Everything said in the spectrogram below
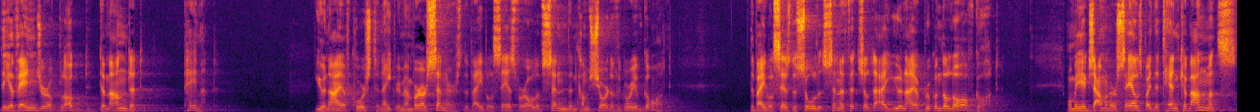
The avenger of blood demanded payment. You and I, of course, tonight remember our sinners. The Bible says, For all have sinned and come short of the glory of God. The Bible says, The soul that sinneth, it shall die. You and I have broken the law of God. When we examine ourselves by the Ten Commandments,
